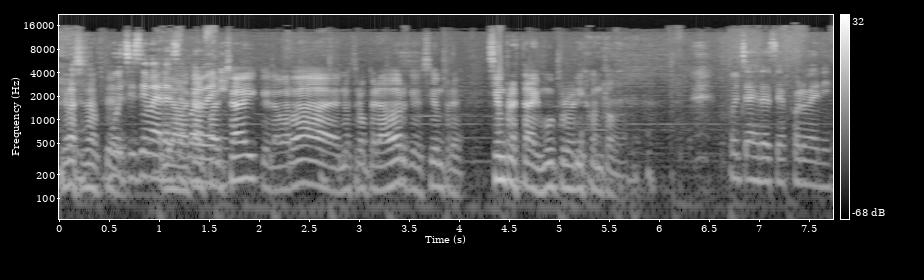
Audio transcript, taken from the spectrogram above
Gracias a ustedes. Muchísimas gracias y a por venir. que la verdad es nuestro operador que siempre, siempre está ahí, muy prolijo en todo. Muchas gracias por venir.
